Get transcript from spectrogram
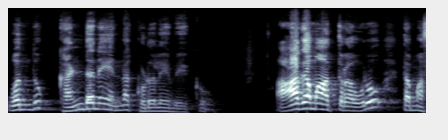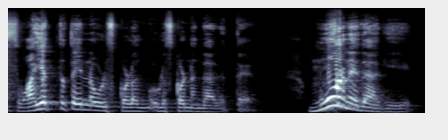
ಒಂದು ಖಂಡನೆಯನ್ನು ಕೊಡಲೇಬೇಕು. ಆಗ ಮಾತ್ರ ಅವರು ತಮ್ಮ ಸ್ವಾಯತ್ತತೆಯನ್ನು ಉಳಿಸ್ಕೊಳ್ಳ ಉಳಿಸ್ಕೊಂಡಂಗಾಗುತ್ತೆ. ಮೂರನೇದಾಗಿ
